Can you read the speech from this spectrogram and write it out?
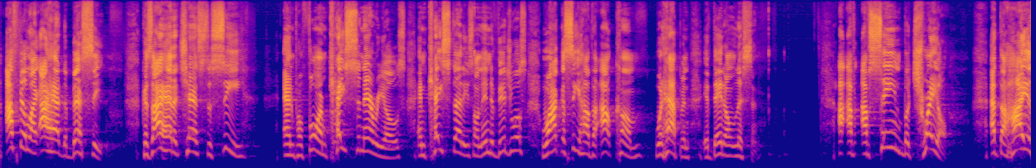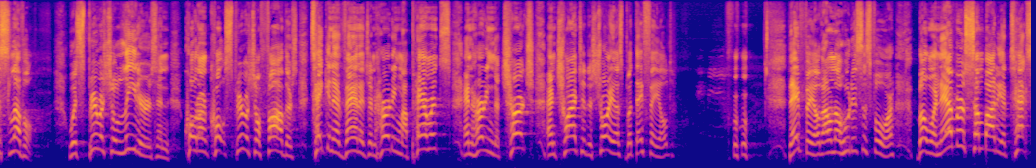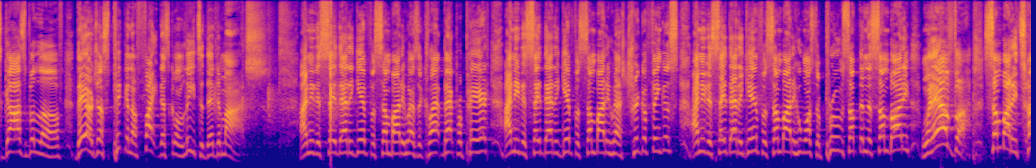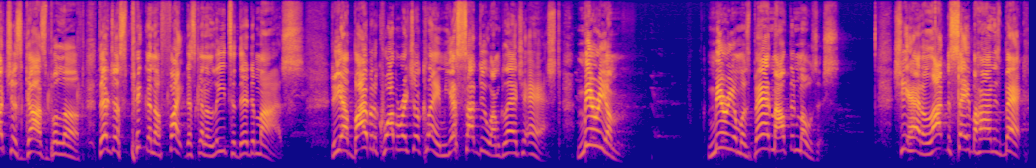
I feel like I had the best seat because I had a chance to see and perform case scenarios and case studies on individuals where I could see how the outcome would happen if they don't listen. I've, I've seen betrayal at the highest level with spiritual leaders and quote unquote spiritual fathers taking advantage and hurting my parents and hurting the church and trying to destroy us, but they failed. they failed. I don't know who this is for, but whenever somebody attacks God's beloved, they are just picking a fight that's going to lead to their demise. I need to say that again for somebody who has a clapback prepared. I need to say that again for somebody who has trigger fingers. I need to say that again for somebody who wants to prove something to somebody. Whenever somebody touches God's beloved, they're just picking a fight that's going to lead to their demise. Do you have Bible to corroborate your claim? Yes, I do. I'm glad you asked. Miriam. Miriam was bad mouthing Moses. She had a lot to say behind his back.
